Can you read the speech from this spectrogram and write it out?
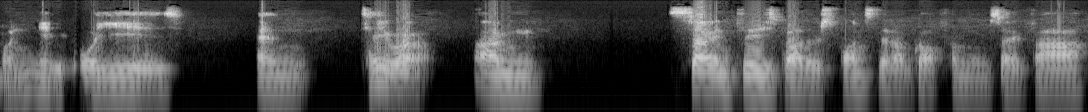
or nearly four years. And tell you what, I'm so enthused by the response that I've got from them so far.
